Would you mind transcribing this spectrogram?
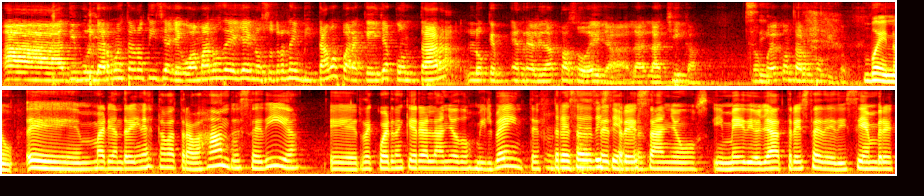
a divulgar nuestra noticia, llegó a manos de ella y nosotros la invitamos para que ella contara lo que en realidad pasó ella, la, la chica. ¿Nos Sí. puede contar un poquito? Bueno, eh, María Andreina estaba trabajando ese día. Eh, recuerden que era el año 2020. 13 de hace diciembre. tres años y medio ya, 13 de diciembre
